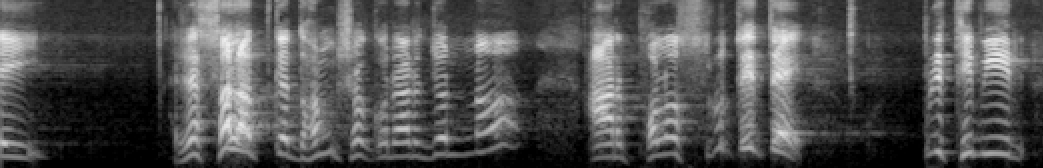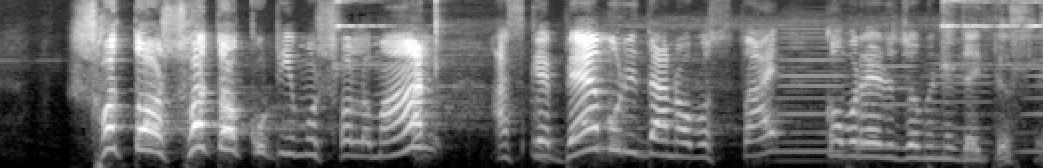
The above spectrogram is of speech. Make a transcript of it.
এই রেসালাতকে ধ্বংস করার জন্য আর ফলশ্রুতিতে পৃথিবীর শত শত কোটি মুসলমান আজকে ব্যামরিদান অবস্থায় কবরের জমিনে যাইতেছে।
